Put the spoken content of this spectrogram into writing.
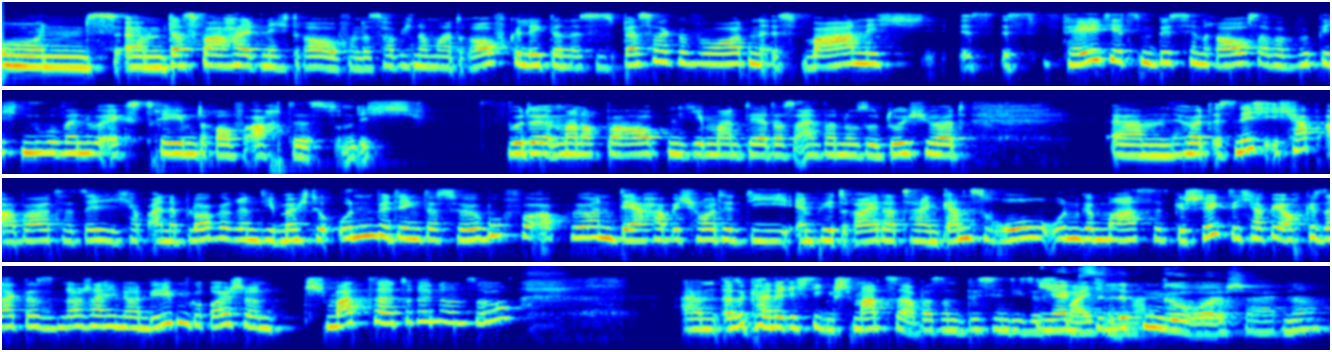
Und ähm, das war halt nicht drauf. Und das habe ich nochmal draufgelegt, dann ist es besser geworden. Es war nicht, es, es fällt jetzt ein bisschen raus, aber wirklich nur, wenn du extrem drauf achtest. Und ich würde immer noch behaupten, jemand, der das einfach nur so durchhört, ähm, hört es nicht. Ich habe aber tatsächlich, ich habe eine Bloggerin, die möchte unbedingt das Hörbuch vorab hören. Der habe ich heute die MP3-Dateien ganz roh, ungemastert geschickt. Ich habe ja auch gesagt, da sind wahrscheinlich noch Nebengeräusche und Schmatzer drin und so. Ähm, also keine richtigen Schmatzer, aber so ein bisschen diese ja, Schmeicheln. Ja, Lippengeräusche halt, ne?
